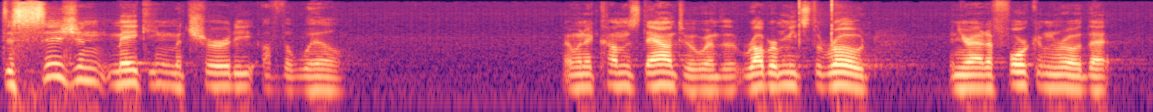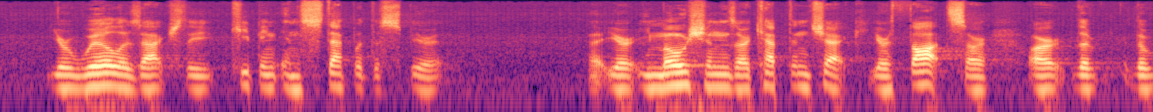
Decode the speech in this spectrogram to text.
decision making maturity of the will. And when it comes down to it, when the rubber meets the road and you're at a fork in the road, that your will is actually keeping in step with the Spirit that your emotions are kept in check, your thoughts are, are the, the,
